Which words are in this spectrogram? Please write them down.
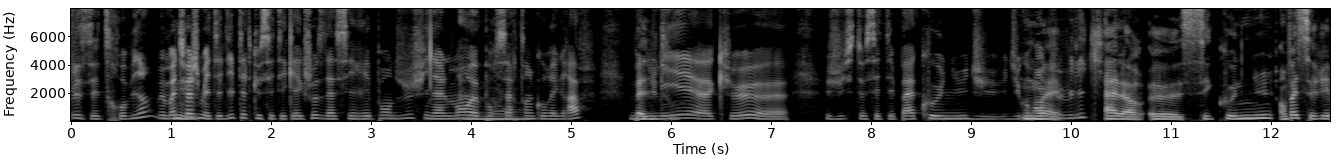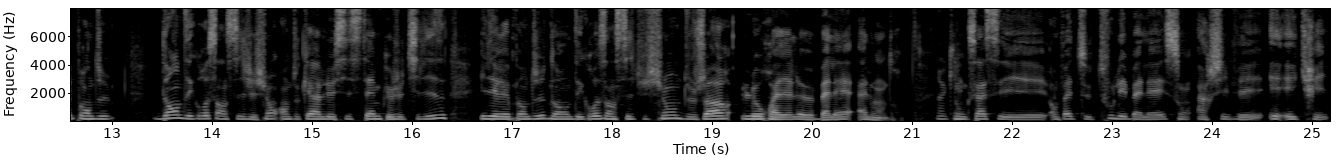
mais c'est trop bien. Mais moi, tu vois, je m'étais dit peut-être que c'était quelque chose d'assez répandu finalement ah euh, pour certains chorégraphes, pas mais du tout. Euh, que juste c'était pas connu du, du grand public. Alors, c'est connu, en fait, c'est répandu dans des grosses institutions. En tout cas, le système que j'utilise, il est répandu dans des grosses institutions de genre le Royal Ballet à Londres. Donc ça, c'est en fait tous les ballets sont archivés et écrits.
